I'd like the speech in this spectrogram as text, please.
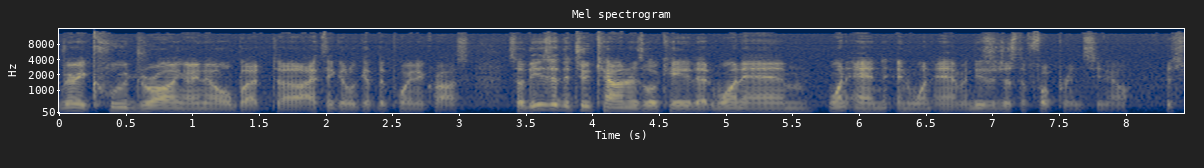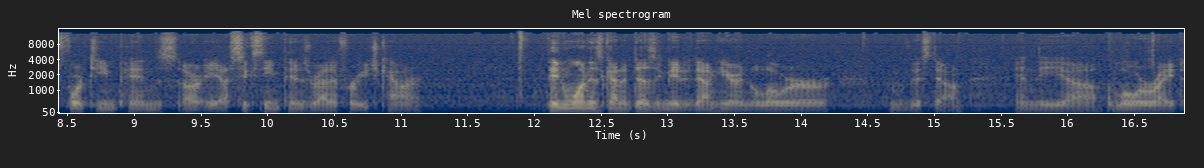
very crude drawing, I know, but uh, I think it'll get the point across. So these are the two counters located at 1M, 1N and 1M, and these are just the footprints, you know. There's 14 pins, or yeah, 16 pins rather for each counter. Pin 1 is kind of designated down here in the lower, move this down, in the uh, lower right.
